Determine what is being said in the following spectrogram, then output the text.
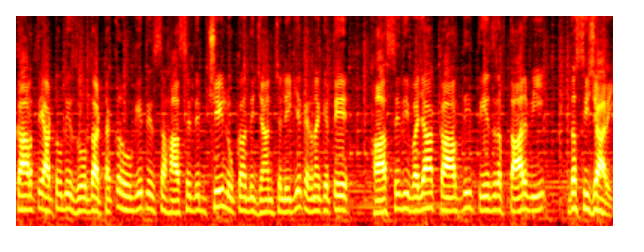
ਕਾਰ ਤੇ ਆਟੋ ਦੀ ਜ਼ੋਰਦਾਰ ਟੱਕਰ ਹੋ ਗਈ ਤੇ ਇਸ ਹਾਦਸੇ ਦੇ ਵਿੱਚ 6 ਲੋਕਾਂ ਦੀ ਜਾਨ ਚਲੀ ਗਈ ਹੈ। ਕਿਤੇ ਨਾ ਕਿਤੇ ਹਾਦਸੇ ਦੀ ਵਜ੍ਹਾ ਕਾਰ ਦੀ ਤੇਜ਼ ਰਫ਼ਤਾਰ ਵੀ ਦੱਸੀ ਜਾ ਰਹੀ।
